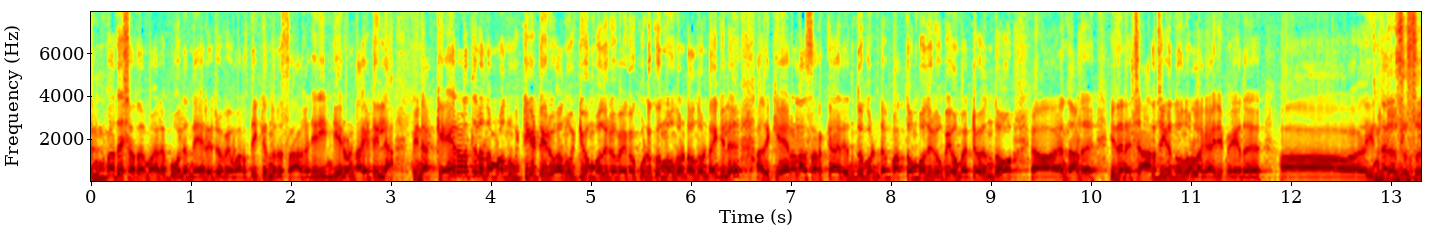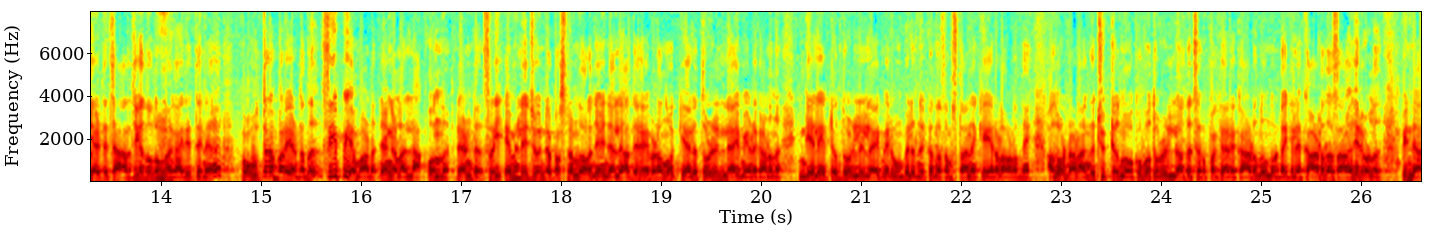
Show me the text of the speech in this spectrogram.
അൻപത് ശതമാനം പോലും നേരെ ചൊവ്വെ വർദ്ധിക്കുന്ന ഒരു സാഹചര്യം ഇന്ത്യയിൽ ഉണ്ടായിട്ടില്ല പിന്നെ കേരളത്തിൽ നമ്മൾ നൂറ്റിയെട്ട് രൂപ നൂറ്റി ഒമ്പത് രൂപയൊക്കെ കൊടുക്കുന്നുണ്ടെന്നുണ്ടെങ്കിൽ അത് കേരള സർക്കാർ എന്തുകൊണ്ട് പത്തൊമ്പത് രൂപയോ മറ്റോ എന്തോ എന്താണ് ഇതിനെ ചാർജ് ചെയ്യുന്നു എന്നുള്ള കാര്യം. ഏത് ആ, ഇന്ധന ഇന്ധന സെസ്. ആയിട്ട് ചാർജ് ചെയ്യുന്നു എന്നുള്ള കാര്യത്തിന് ഉത്തരം പറയേണ്ടത് സി പി എം ആണ് ഞങ്ങളല്ല ഒന്ന്. രണ്ട് ശ്രീ എം ലിജുവിന്റെ പ്രശ്നം എന്ന് പറഞ്ഞു കഴിഞ്ഞാൽ അദ്ദേഹം എവിടെ നോക്കിയാലും തൊഴിലില്ലായ്മയാണ് കാണുന്നത്. ഇന്ത്യയിലെ ഏറ്റവും തൊഴിലില്ലായ്മയുടെ മുമ്പിൽ നിൽക്കുന്ന സംസ്ഥാനം കേരളമാണെന്നേ. അതുകൊണ്ടാണ് അങ്ങ് ചുറ്റും നോക്കുമ്പോൾ തൊഴിലില്ലാത്ത ചെറുപ്പക്കാരെ കാണുന്നുണ്ടെങ്കിൽ കാണുന്ന സാഹചര്യമുള്ളത്. പിന്നെ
